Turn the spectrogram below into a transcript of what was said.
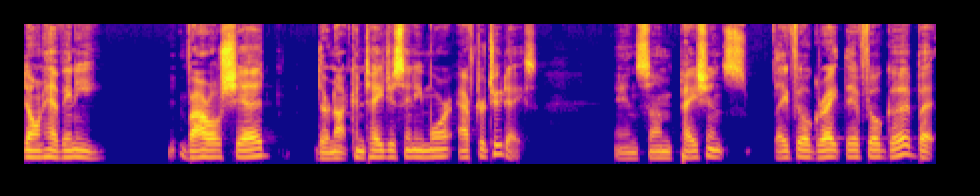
don't have any viral shed. They're not contagious anymore after two days. And some patients, they feel great, they feel good, but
